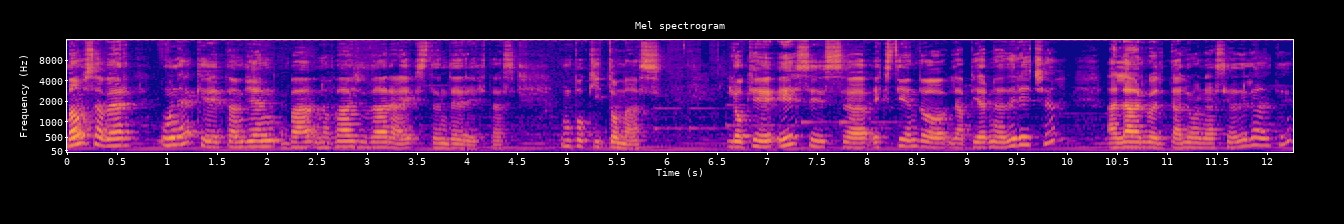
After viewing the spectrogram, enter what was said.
Vamos a ver una que también nos va a ayudar a extender estas un poquito más. Lo que es es ah, extiendo la pierna derecha, alargo el talón hacia adelante,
